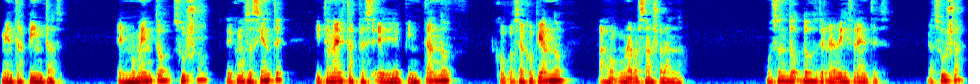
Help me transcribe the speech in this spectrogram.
mientras pintas, el momento suyo, de cómo se siente, y también estás eh, pintando, o sea, copiando a una persona llorando. Como son do- dos realidades diferentes. La suya,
